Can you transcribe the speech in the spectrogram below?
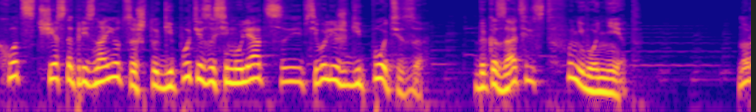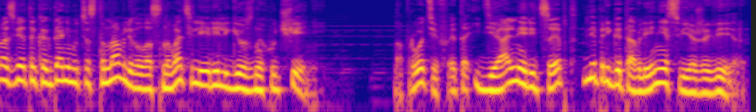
Ходс честно признается, что гипотеза симуляции всего лишь гипотеза, доказательств у него нет. Но разве это когда-нибудь останавливало основателей религиозных учений? Напротив, это идеальный рецепт для приготовления свежей веры.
